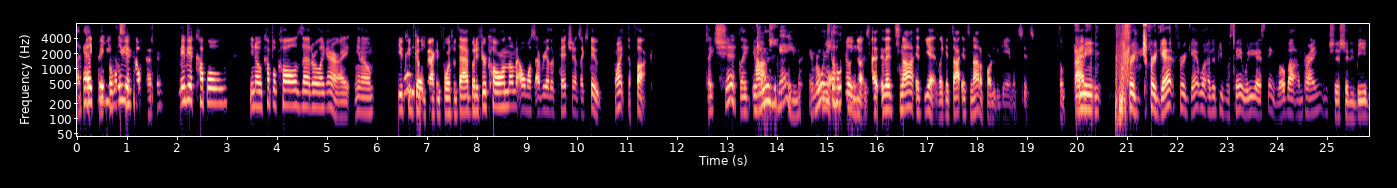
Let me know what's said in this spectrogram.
Again, like, maybe- maybe a couple- better. maybe a couple, you know, a couple calls that are like, all right, you know, you could go back and forth with that. But if you're calling them almost every other pitch, and it's like, dude, what the fuck? It's like shit. Like it ruins the game. It ruins Yeah, the whole. it really game. does. That- It's not. It yeah, like it's not. It's not a part of the game. It's it's. it's a I bad- mean, for, forget forget what other people say. What do you guys think? Robot umpiring should should it be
